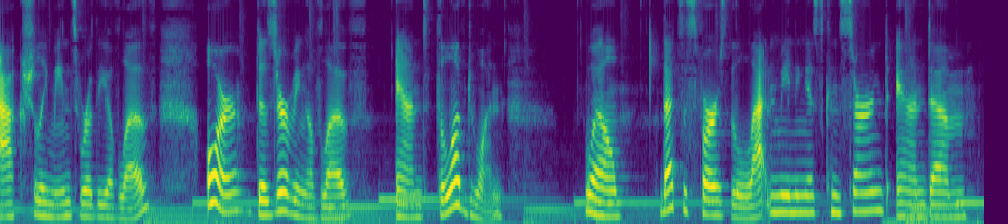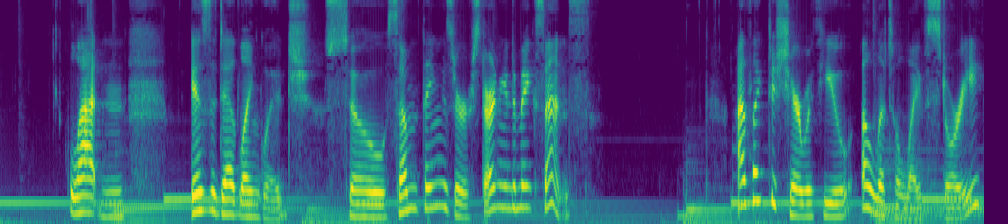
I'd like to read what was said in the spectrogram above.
actually means worthy of love, or deserving of love, and the loved one? Well, that's as far as the Latin meaning is concerned, and um, Latin is a dead language, so some things are starting to make sense. I'd like to share with you a little life story,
